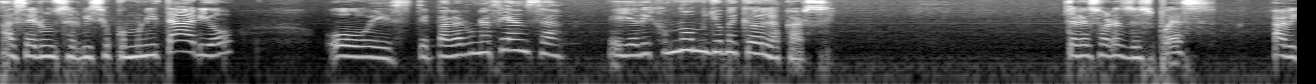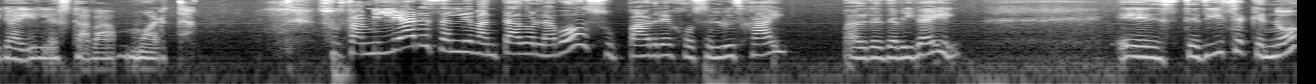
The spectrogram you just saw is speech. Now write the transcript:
hacer un servicio comunitario o este pagar una fianza. Ella dijo: "No, yo me quedo en la cárcel." Tres horas después, Abigail estaba muerta. Sus familiares han levantado la voz. Su padre, José Luis Jai, padre de Abigail, este dice que no,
